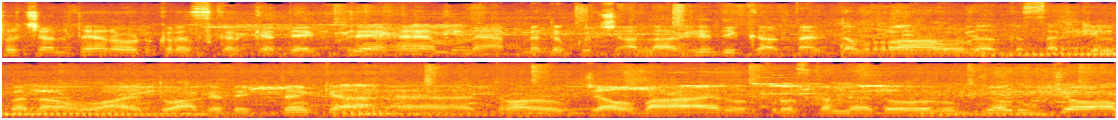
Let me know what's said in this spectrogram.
तो चलते हैं रोड क्रॉस करके देखते हैं। मैप में तो कुछ अलग ही दिखाता है, एकदम राउंड सर्किल बना हुआ है। तो आगे देखते हैं क्या है। थोड़ा रुक जाओ भाई रोड क्रॉस करने दो। रुक जाओ रुक जाओ।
